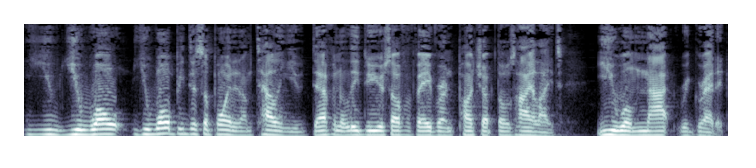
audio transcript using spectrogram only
you you won't you won't be disappointed. I'm telling you. Definitely do yourself a favor and punch up those highlights. You will not regret it.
